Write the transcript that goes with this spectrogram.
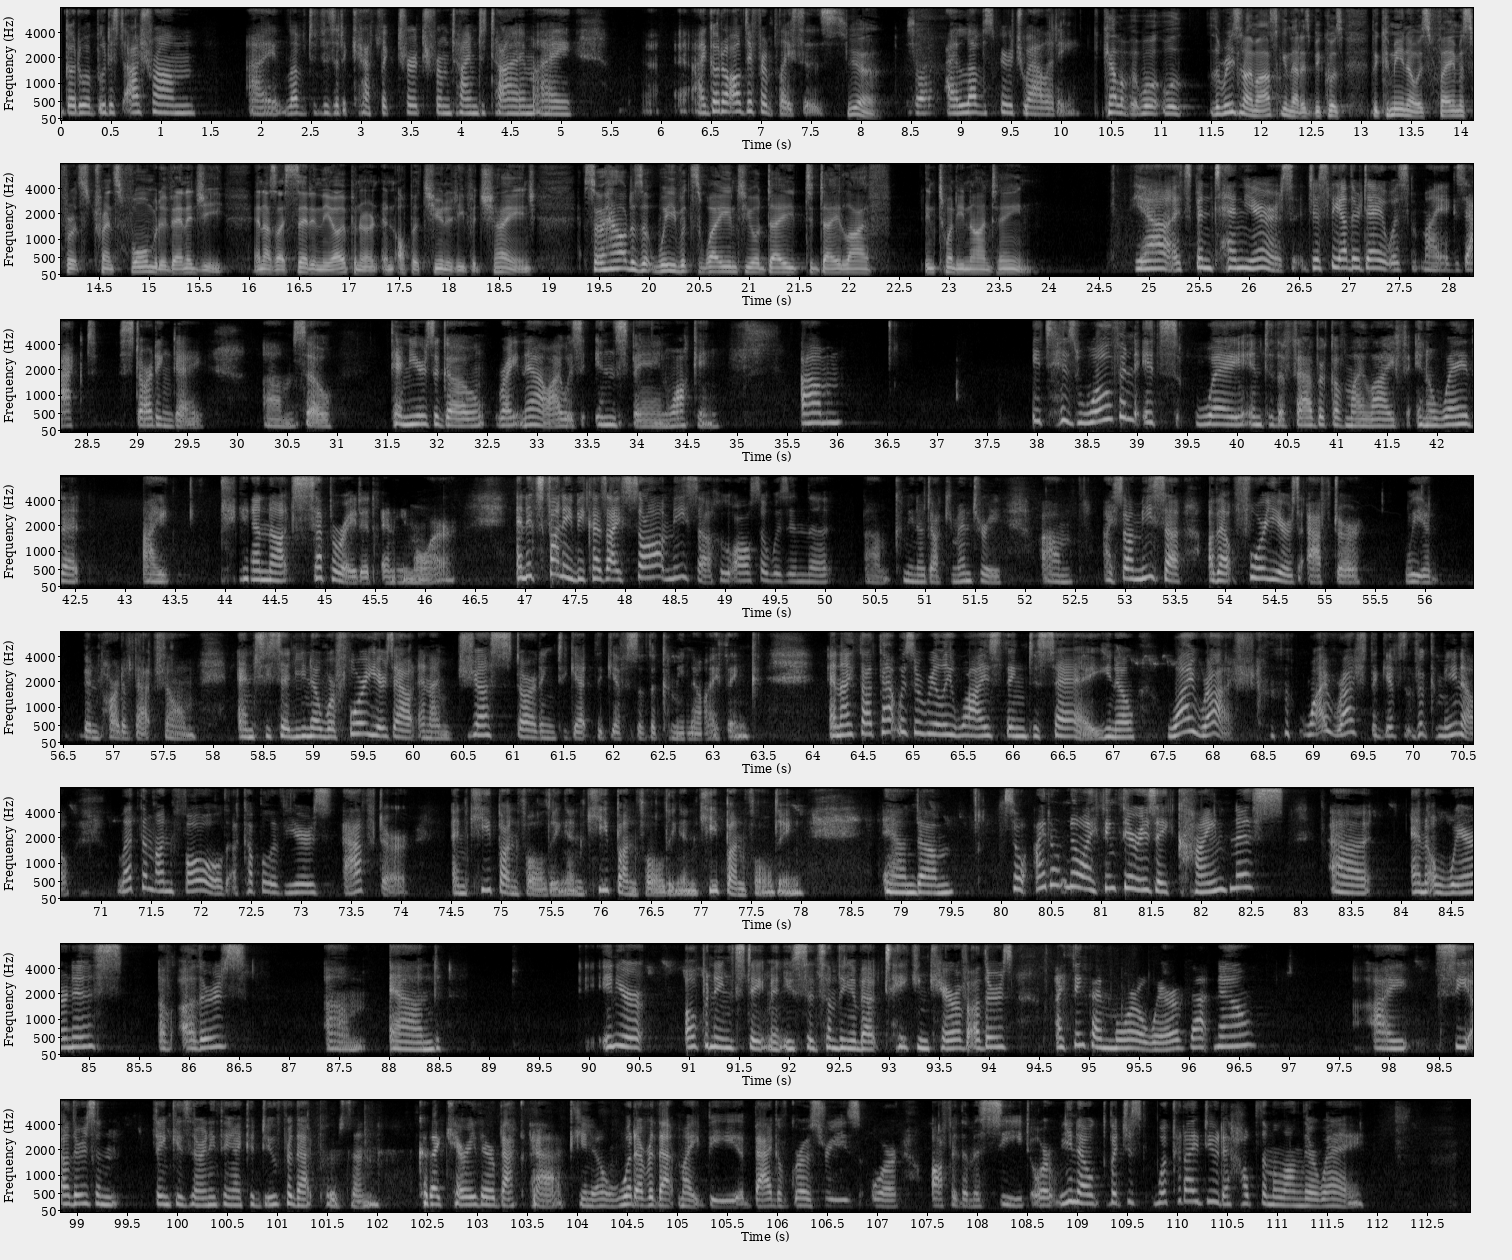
go to a Buddhist ashram I love to visit a Catholic church from time to time. I I go to all different places. Yeah. So I love spirituality. Cal- well, well, the reason I'm asking that is because the Camino is famous for its transformative energy, and as I said in the opener, an opportunity for change. So, how does it weave its way into your day to day life in 2019? Yeah, it's been 10 years. Just the other day, it was my exact starting day. Um, so 10 years ago, right now, I was in Spain walking. Um, it has woven its way into the fabric of my life in a way that I cannot separate it anymore. And it's funny because I saw Misa, who also was in the um, Camino documentary. Um, I saw Misa about four years after we had been part of that film. And she said, You know, we're four years out, and I'm just starting to get the gifts of the Camino, I think. And I thought that was a really wise thing to say. You know, why rush? why rush the gifts of the Camino? Let them unfold a couple of years after and keep unfolding and keep unfolding and keep unfolding. And um, so I don't know. I think there is a kindness uh, and awareness of others. Um, and in your opening statement, you said something about taking care of others. I think I'm more aware of that now. I see others and think, is there anything I could do for that person? Could I carry their backpack, you know, whatever that might be, a bag of groceries, or offer them a seat, or, you know, but just what could I do to help them along their way?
